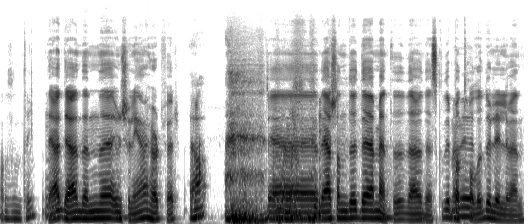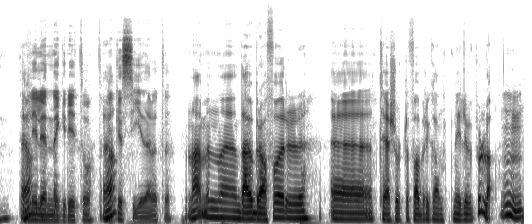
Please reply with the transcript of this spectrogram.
og sånne ting? Det er, det er den uh, unnskyldningen jeg har hørt før. ja, Det, det er sånn du, det jeg mente det, det, er jo det skal du Men bare tåle, du lille venn. Den Ja. lille negrito. Du Ja. kan ikke si det, vet du. Nei, men eh, det er jo bra for eh, T-skjortefabrikanten i Liverpool, da. Mm.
